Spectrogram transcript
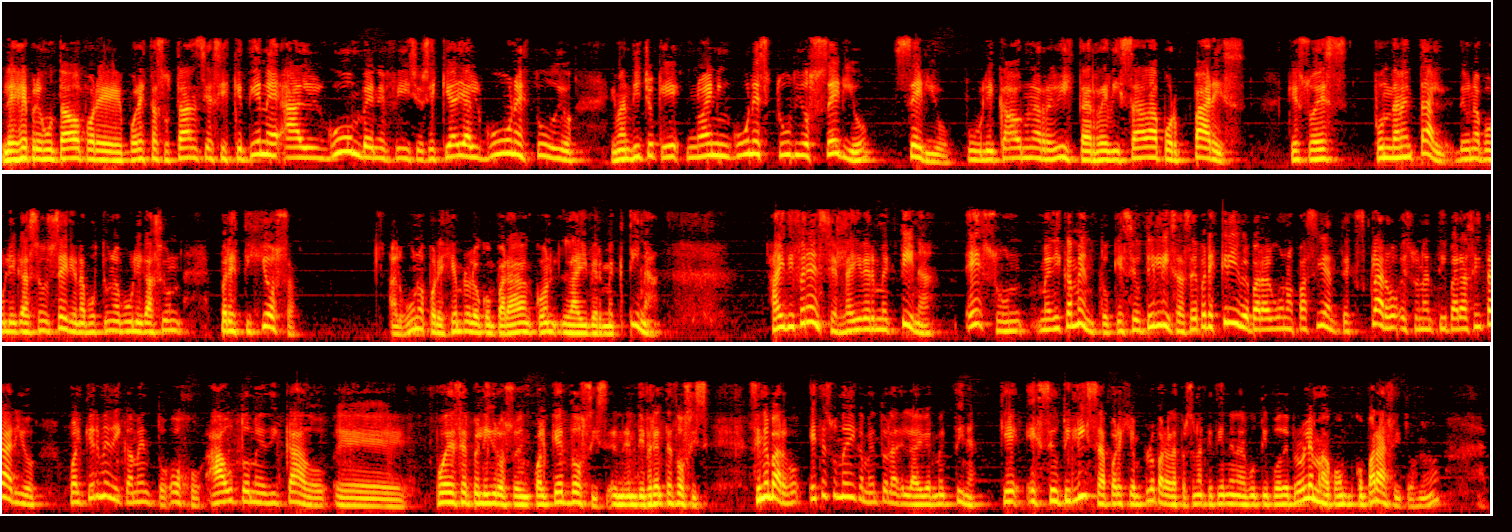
Les he preguntado por, eh, por esta sustancia, si es que tiene algún beneficio, si es que hay algún estudio y me han dicho que no hay ningún estudio serio, serio, publicado en una revista, revisada por pares, que eso es fundamental de una publicación seria, una, publicación prestigiosa. Algunos, por ejemplo, lo comparaban con la ivermectina. Hay diferencias, la ivermectina es un medicamento que se utiliza, se prescribe para algunos pacientes. Claro, es un antiparasitario. Cualquier medicamento, ojo, automedicado, eh, puede ser peligroso en cualquier dosis, en, diferentes dosis. Sin embargo, este es un medicamento, la, ivermectina, que se utiliza, por ejemplo, para las personas que tienen algún tipo de problema con, parásitos, ¿no?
